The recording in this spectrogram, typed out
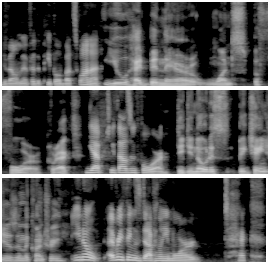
development for the people of Botswana. You had been there once before, correct? Yep, 2004. Did you notice big changes in the country? You know, everything's definitely more tech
